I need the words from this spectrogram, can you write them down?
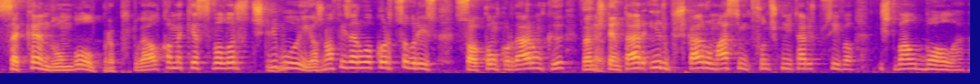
sacando um bolo para Portugal, como é que esse valor se distribui. Uhum. Eles não fizeram o um acordo sobre isso, só concordaram que vamos certo. tentar ir buscar o máximo de fundos comunitários possível. Isto vale bola.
